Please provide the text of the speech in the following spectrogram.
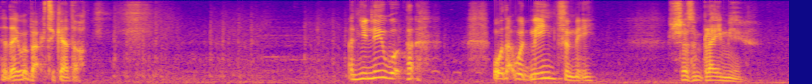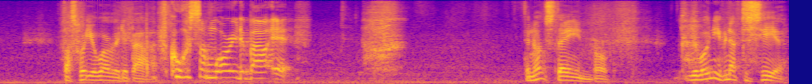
that they were back together. And you knew what that what that would mean for me. She doesn't blame you. That's what you're worried about. Of course I'm worried about it. They're not staying, Bob. You won't even have to see her.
